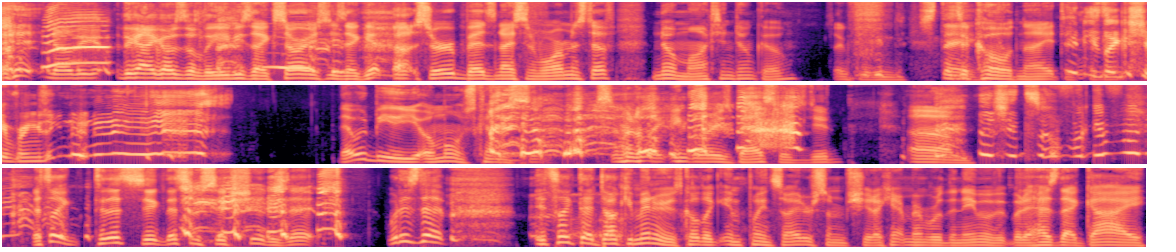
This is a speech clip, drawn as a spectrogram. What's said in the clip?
no, the, the guy goes to leave. He's like, sorry. He's like, yep, uh, sir, bed's nice and warm and stuff. No, Martin, don't go. It's like fucking, Stay. it's a cold night. and he's like shivering. He's like, no, no, no. That would be almost kind of similar to like Inglourious Basterds, dude. Um, That shit's so fucking funny. that's like that's sick. That's some sick shit. Is that what is that? It's like that documentary. It's called like In Plain Sight or some shit. I can't remember the name of it, but it has that guy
